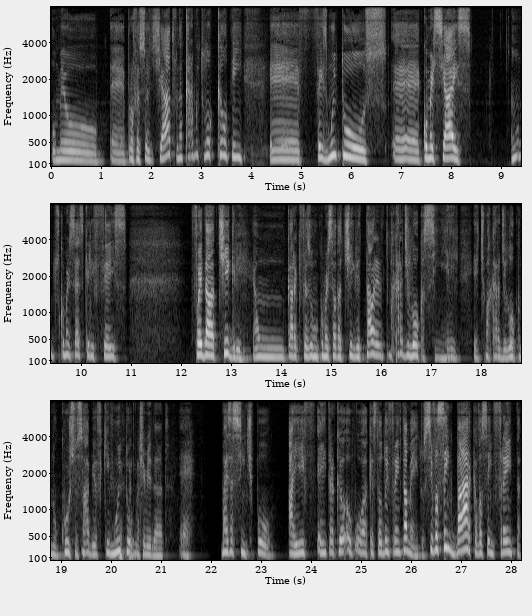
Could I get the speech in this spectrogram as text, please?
o meu eh, professor de teatro, né? Um cara muito loucão, tem... eh, fez muitos eh, comerciais. Um dos comerciais que ele fez foi da Tigre. É um cara que fez um comercial da Tigre e tal. Ele tem uma cara de louco, assim. Ele, ele tinha uma cara de louco no curso, sabe? Eu fiquei muito. Intimidado. É. Mas assim, tipo, aí entra a questão do enfrentamento. Se você embarca, você enfrenta,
